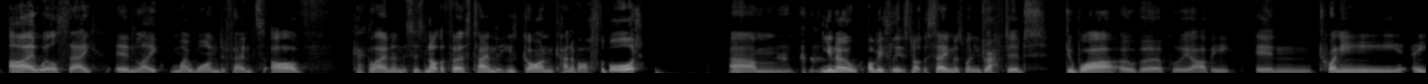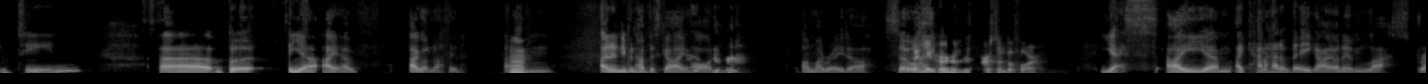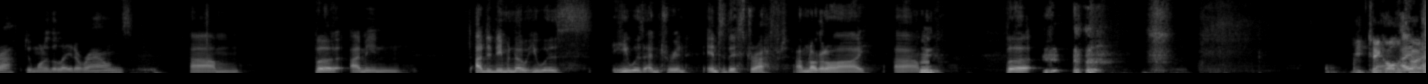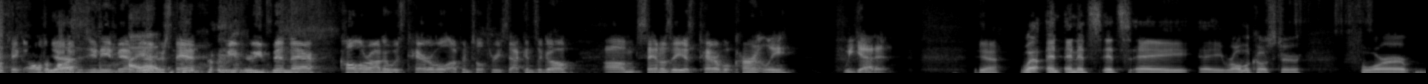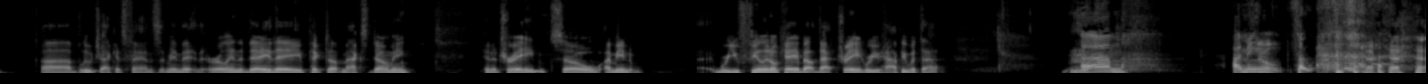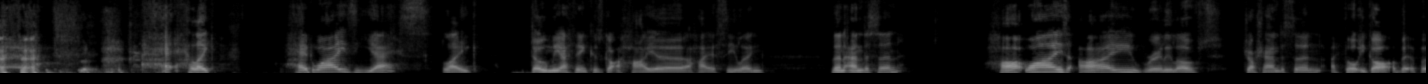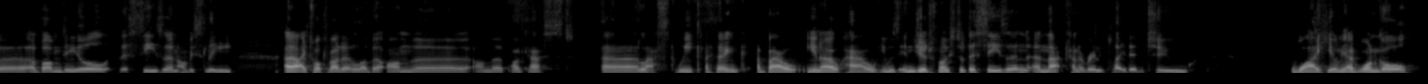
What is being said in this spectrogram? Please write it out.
I will say, in like my one defense of Kekalainen, this is not the first time that he's gone kind of off the board. Um, you know, obviously it's not the same as when he drafted Dubois over Puljujarvi in 2018. Uh, but yeah, I have I got nothing. Hmm. Um, I didn't even have this guy on on my radar. So have like, you heard of this person before? Yes, I um I kind of had a vague eye on him last draft in one of the later rounds, um, but I mean, I didn't even know he was he was entering into this draft. I'm not gonna lie, um, hmm. but. You take all the time, I, take all the yeah. pauses you need, man. We I, understand. We've we've been there. Colorado was terrible up until three seconds ago. Um, San Jose is terrible currently. We get it. Yeah. Well, and, and it's it's a a roller coaster for uh, Blue Jackets fans. I mean, they, early in the day they picked up Max Domi in a trade. So, I mean, were you feeling okay about that trade? Were you happy with that? Um, I mean, no. so he, like headwise, yes. Like Domi, I think, has got a higher a higher ceiling than Anderson. Heart wise, I really loved Josh Anderson. I thought he got a bit of a, a bum deal this season. Obviously, uh, I talked about it a little bit on the on the podcast uh, last week. I think about you know how he was injured for most of this season, and that kind of really played into why he only had one goal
